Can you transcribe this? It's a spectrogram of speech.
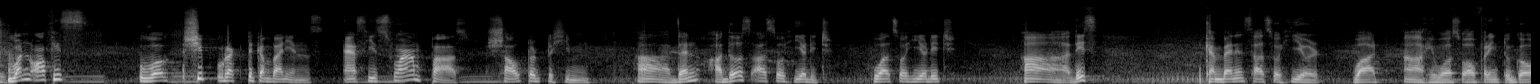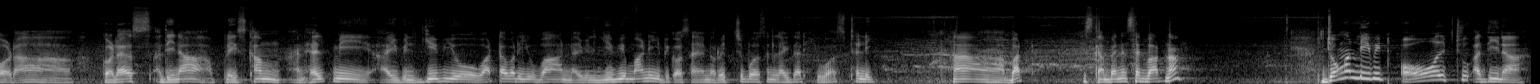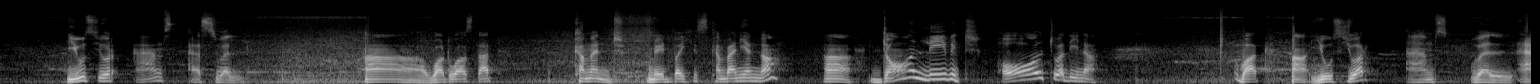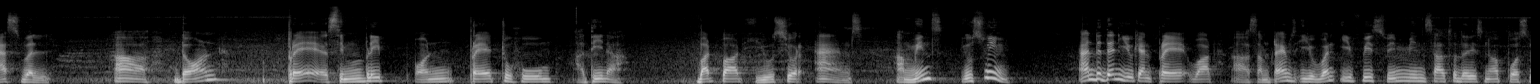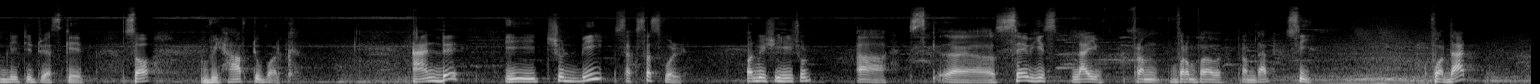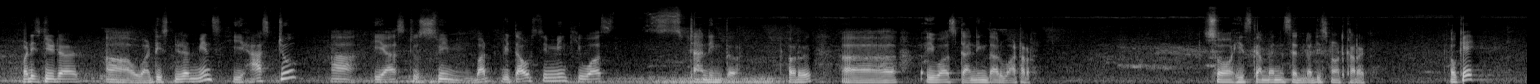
one of his work, shipwrecked companions, as he swam past, shouted to him. Ah, then others also heard it. Who also heard it? Ah, this companions also heard what ah, he was offering to God. Ah, Goddess Athena, please come and help me. I will give you whatever you want. I will give you money because I am a rich person, like that he was telling. Ah, but his companion said, What now? Don't leave it all to Athena. Use your arms as well. Ah, what was that comment made by his companion? No? Ah, don't leave it all to Athena. What? Ah, use your arms well as well. Ah, don't pray simply on pray to whom Athena, but what? Use your arms. Ah, means you swim. And then you can pray what? Uh, sometimes even if we swim means also there is no possibility to escape. So we have to work. And it should be successful. Or we he should uh, uh, save his life from from from that sea for that what is needed uh, what is needed means he has to uh, he has to swim. But without swimming he was standing there. Or uh, he was standing there water. So his companion said that is not correct. Okay?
